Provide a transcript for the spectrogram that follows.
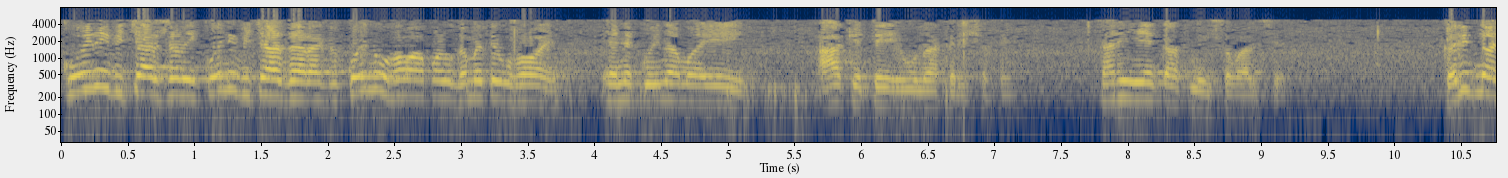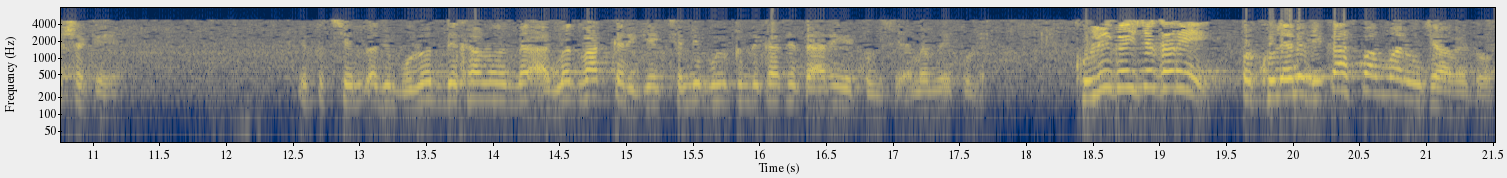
કોઈની વિચારસરણી, કોઈની વિચારધારા કે કોઈનું હવા ગમે તેવું હોય એને કોઈનામાં એ આ કે તે એવું ના કરી શકે. તારી એ આંખની સવાલ છે. કરી જ ના શકે. એ તો છેલ્લું હજુ ભૂલો જ દેખાડો અજમત વાત કરી કે છેલ્લી ભૂલ દેખાશે ત્યારે એ ખુલશે. એમ નહીં ખુલે. ખુલી ગઈ છે ખરી, પણ ખુલે એને વિકાસ પામવાનું છે હવે તો.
